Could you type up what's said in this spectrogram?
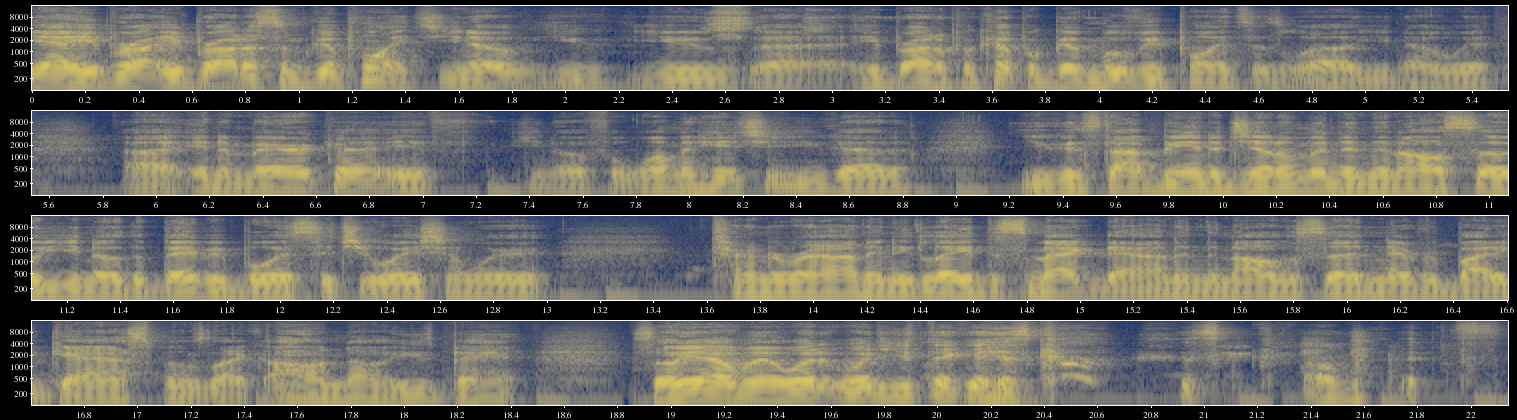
yeah, he brought he brought us some good points. You know, you you uh, he brought up a couple good movie points as well. You know, with uh, in America, if you know if a woman hits you, you gotta you can stop being a gentleman, and then also you know the baby boy situation where he turned around and he laid the smack down, and then all of a sudden everybody gasped and was like, "Oh no, he's bad." So yeah, man, what what do you think of his his comments?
